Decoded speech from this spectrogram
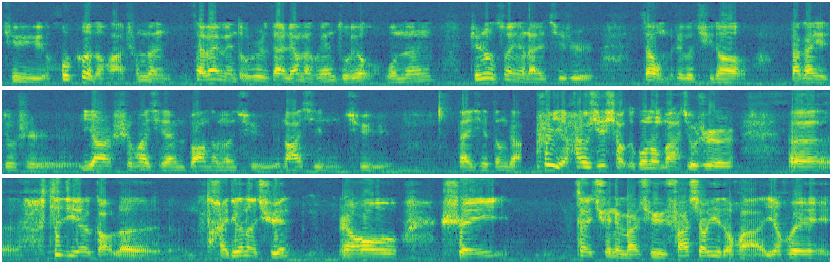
去获客的话，成本在外面都是在两百块钱左右。我们真正算下来，其实，在我们这个渠道，大概也就是一二十块钱，帮他们去拉新，去带一些增长。是也还有一些小的功能吧，就是，呃，自己也搞了海丁的群，然后谁。在群里面去发消息的话，也会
